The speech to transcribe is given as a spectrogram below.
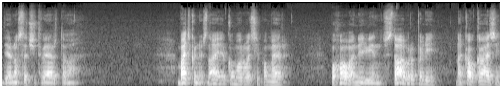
94-го. Батько не знає, в якому році помер. Похований він в Ставрополі на Кавказі.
